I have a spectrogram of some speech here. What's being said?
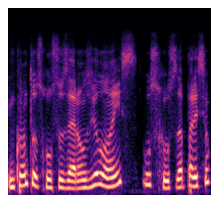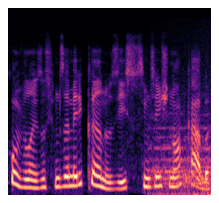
enquanto os russos eram os vilões, os russos apareciam como vilões nos filmes americanos. E isso simplesmente não acaba.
